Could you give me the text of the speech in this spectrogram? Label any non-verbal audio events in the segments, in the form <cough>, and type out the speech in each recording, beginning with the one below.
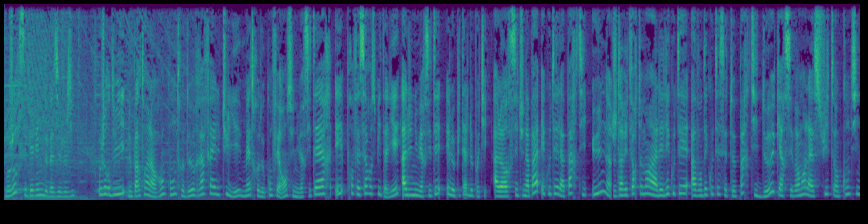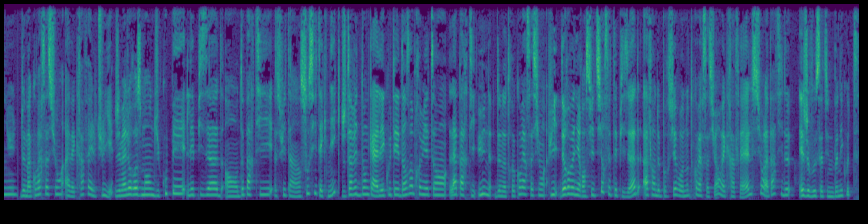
Bonjour, c'est Bérine de Basiologie. Aujourd'hui, nous partons à la rencontre de Raphaël Tullier, maître de conférences universitaires et professeur hospitalier à l'université et l'hôpital de Poitiers. Alors, si tu n'as pas écouté la partie 1, je t'invite fortement à aller l'écouter avant d'écouter cette partie 2, car c'est vraiment la suite en continu de ma conversation avec Raphaël Tullier. J'ai malheureusement dû couper l'épisode en deux parties suite à un souci technique. Je t'invite donc à aller écouter dans un premier temps la partie 1 de notre conversation, puis de revenir ensuite sur cet épisode afin de poursuivre notre conversation avec Raphaël sur la partie 2. Et je vous souhaite une bonne écoute.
